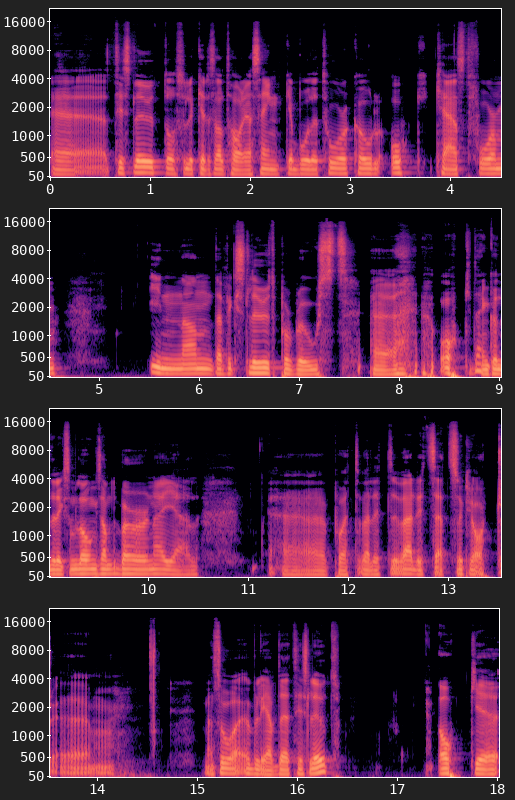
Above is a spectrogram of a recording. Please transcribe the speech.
Eh, till slut då så lyckades Altaria sänka både Torcoal och Castform innan den fick slut på Roost eh, och den kunde liksom långsamt burna ihjäl eh, på ett väldigt värdigt sätt såklart. Eh, men så blev det till slut. Och eh,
